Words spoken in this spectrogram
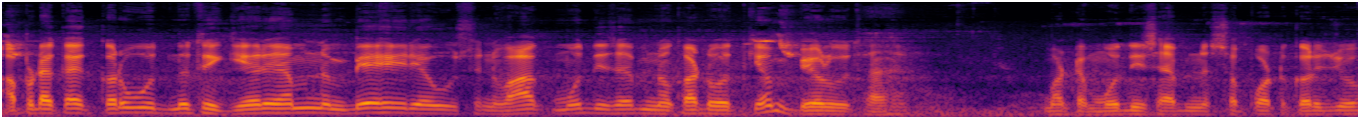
આપણે કાંઈ કરવું જ નથી. ઘેરે એમને બેહી રહેવું છે ને વાંક મોદી સાહેબનો કાઢવો કેમ ભેળું થાય? માટે મોદી સાહેબને સપોર્ટ કરજો.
